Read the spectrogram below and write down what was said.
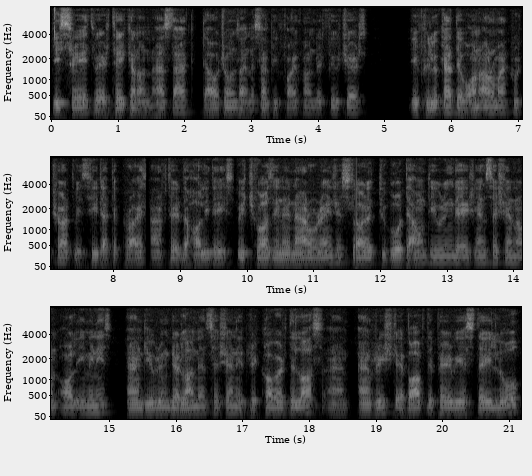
These trades were taken on Nasdaq, Dow Jones and S&P 500 futures if we look at the one hour macro chart, we see that the price after the holidays, which was in a narrow range, started to go down during the Asian session on all E-minis. And during the London session, it recovered the loss and, and reached above the previous day low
